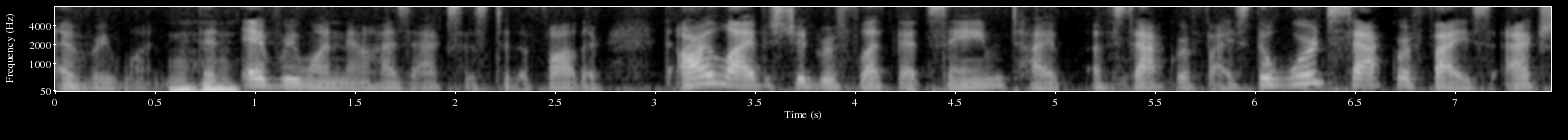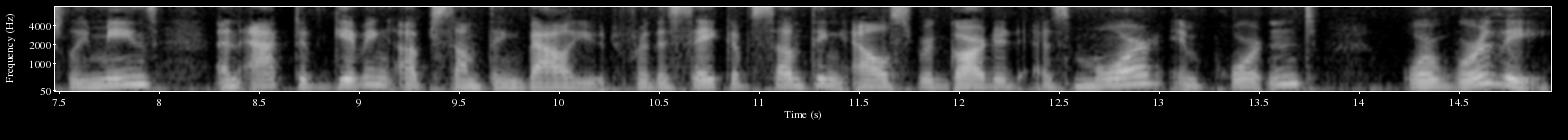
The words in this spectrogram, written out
everyone. That mm-hmm. everyone now has access to the Father. Our lives should reflect that same type of sacrifice. The word sacrifice actually means an act of giving up something valued for the sake of something else regarded as more important or worthy.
